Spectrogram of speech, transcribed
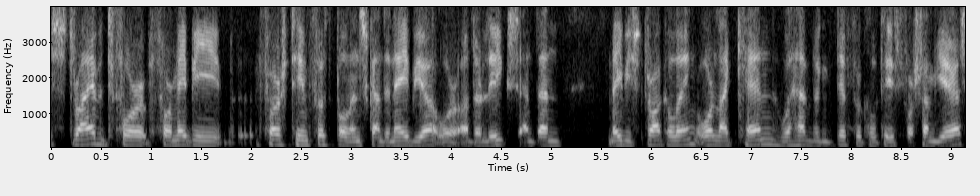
strived for for maybe first team football in Scandinavia or other leagues, and then maybe struggling, or like Ken, who having difficulties for some years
